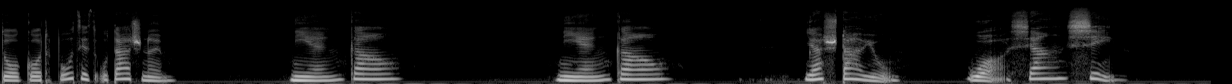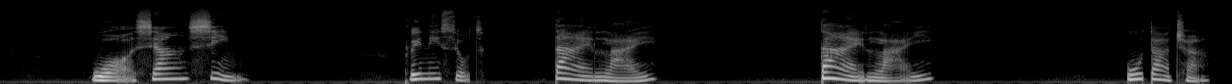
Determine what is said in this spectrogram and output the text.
то год будет удачным. 年糕，年糕。Я считаю，我相信， 我相信，plini suit 带来，带来，udacha，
